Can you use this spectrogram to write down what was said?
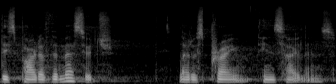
this part of the message. Let us pray in silence.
